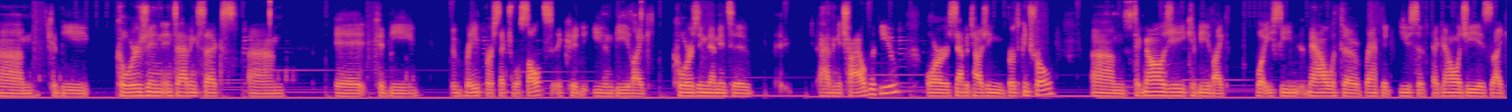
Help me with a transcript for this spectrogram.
um, could be coercion into having sex. Um, it could be rape or sexual assaults. It could even be like coercing them into having a child with you or sabotaging birth control. Um, technology could be like what you see now with the rampant use of technology is like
